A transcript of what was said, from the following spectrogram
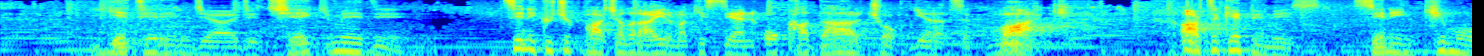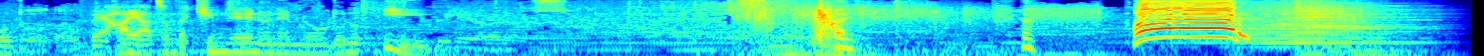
Yeterince acı çekmedin. Seni küçük parçalara ayırmak isteyen o kadar çok yaratık var ki. Artık hepimiz senin kim olduğunu ve hayatında kimlerin önemli olduğunu iyi biliyoruz. Ay. Ah!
